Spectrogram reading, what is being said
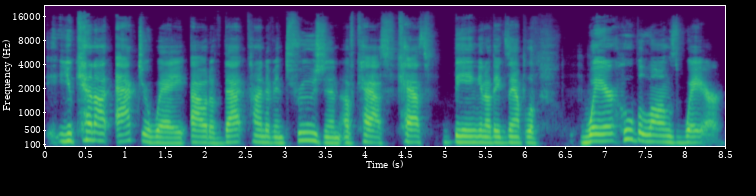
you cannot act your way out of that kind of intrusion of caste, caste being, you know, the example of where, who belongs where,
